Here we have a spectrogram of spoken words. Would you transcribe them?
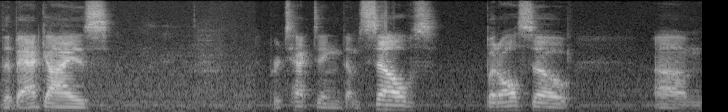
the bad guys, protecting themselves, but also um,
